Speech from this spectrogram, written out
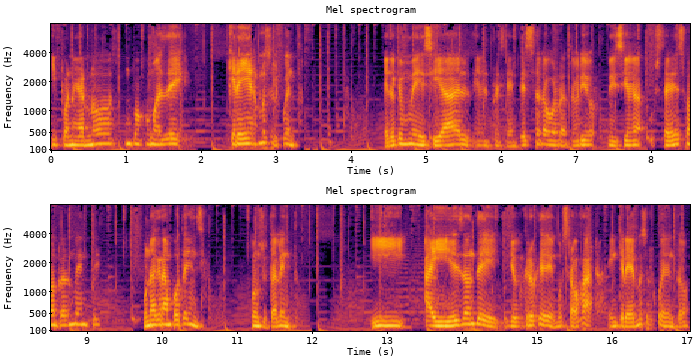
y ponernos un poco más de creernos el cuento. Es lo que me decía el, presidente de este laboratorio, me decía, ustedes son realmente una gran potencia con su talento y ahí es donde yo creo que debemos trabajar, en creernos el cuento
